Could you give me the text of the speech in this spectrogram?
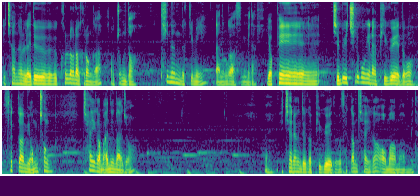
이 차는 레드 컬러라 그런가 어, 좀더 튀는 느낌이 나는 것 같습니다. 옆에 GV70이랑 비교해도 색감이 엄청 차이가 많이 나죠. 네, 이 차량들과 비교해도 색감 차이가 어마어마합니다.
